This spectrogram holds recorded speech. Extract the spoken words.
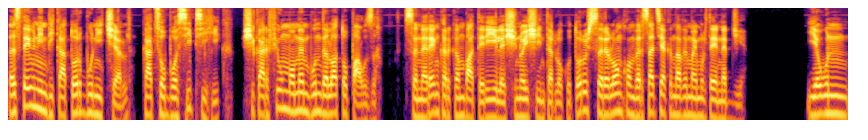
ăsta e un indicator bunicel că ați obosit psihic și că ar fi un moment bun de luat o pauză să ne reîncărcăm bateriile și noi și interlocutorul și să reluăm conversația când avem mai multă energie. E un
